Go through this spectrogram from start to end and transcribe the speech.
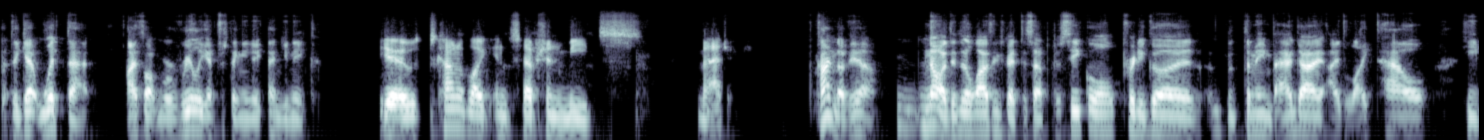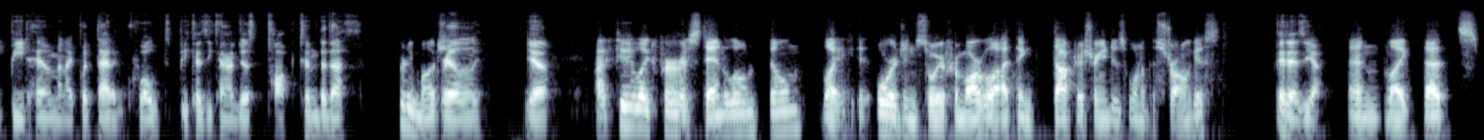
that they get with that. I thought were really interesting and, and unique. Yeah, it was kind of like Inception meets magic. Kind of, yeah. No, they did a lot of things great. This episode sequel, pretty good. The- The main bad guy, I liked how he beat him, and I put that in quotes because he kind of just talked him to death. Pretty much. Really? Yeah. I feel like for a standalone film, like origin story for Marvel, I think Doctor Strange is one of the strongest. It is, yeah. And like that's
